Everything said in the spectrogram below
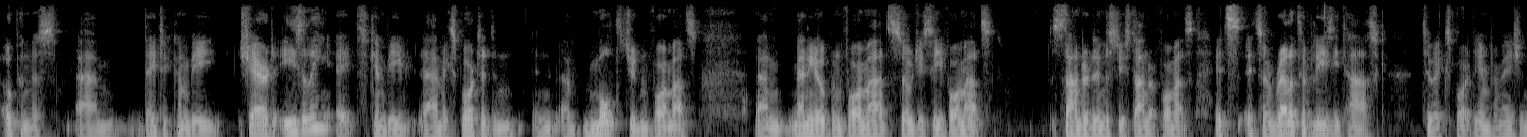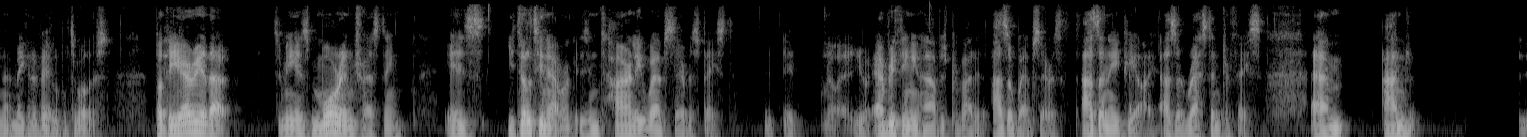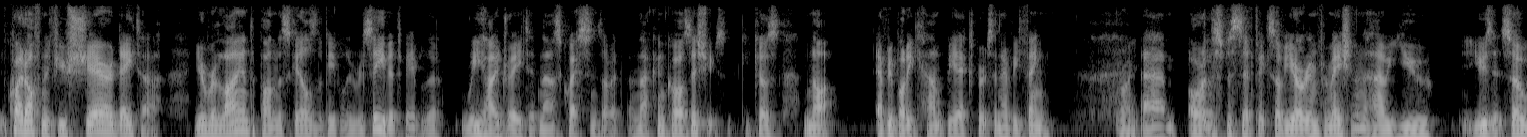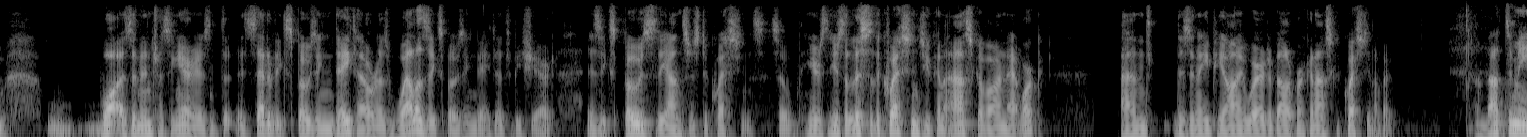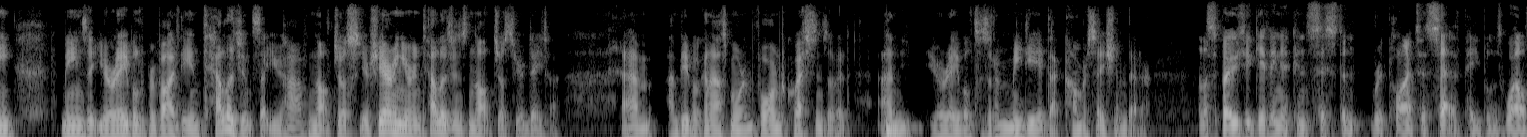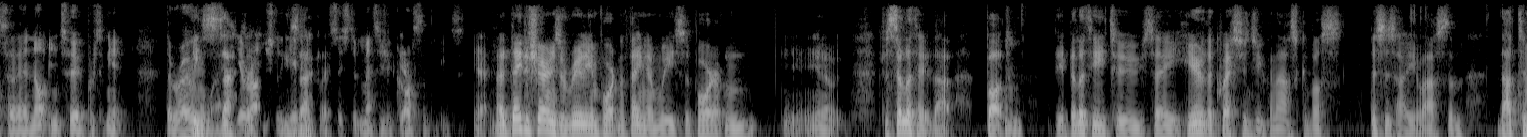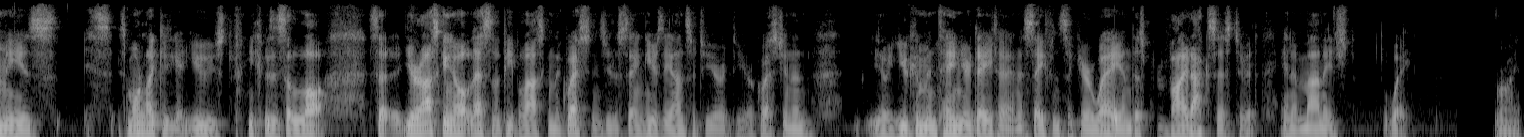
openness. Um, data can be shared easily. It can be um, exported in, in a multitude of formats, um, many open formats, OGC formats, standard industry standard formats. It's it's a relatively easy task to export the information and make it available to others. But the area that to me is more interesting is utility network is entirely web service based. It, it you know, everything you have is provided as a web service, as an API, as a REST interface, um, and quite often, if you share data, you're reliant upon the skills of the people who receive it to be able to rehydrate it and ask questions of it. And that can cause issues because not everybody can't be experts in everything. Right. Um, or the specifics of your information and how you use it. So, what is an interesting area is instead of exposing data, or as well as exposing data to be shared, is expose the answers to questions. So here's here's a list of the questions you can ask of our network, and there's an API where a developer can ask a question of it. And that to me means that you're able to provide the intelligence that you have, not just you're sharing your intelligence, not just your data. Um, and people can ask more informed questions of it, and mm. you're able to sort of mediate that conversation better. And I suppose you're giving a consistent reply to a set of people as well, so they're not interpreting it their own exactly. way. You're actually giving exactly. a consistent message across yeah. the piece. Yeah. Now, data sharing is a really important thing, and we support and you know facilitate that. But mm. the ability to say, here are the questions you can ask of us this is how you ask them. That to me is it's, it's more likely to get used because it's a lot. So you're asking a lot less of the people asking the questions. You're just saying, here's the answer to your to your question, and you know you can maintain your data in a safe and secure way, and just provide access to it in a managed way. Right.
